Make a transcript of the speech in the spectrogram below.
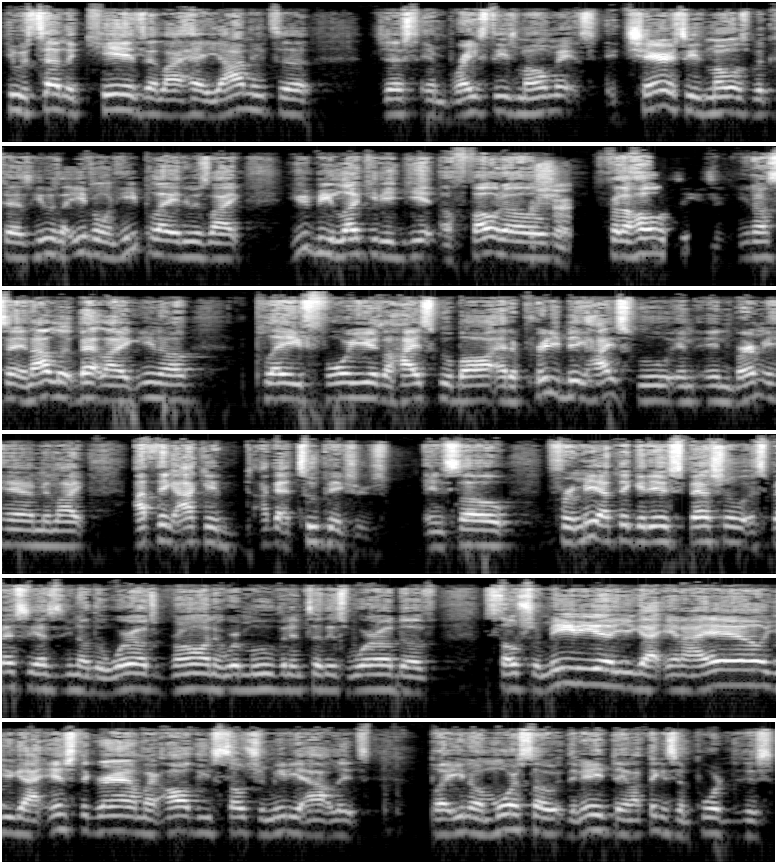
he was telling the kids that like, hey, y'all need to just embrace these moments, cherish these moments because he was like, even when he played, he was like, you'd be lucky to get a photo For sure. for the whole season. You know what I'm saying? And I look back like, you know, played four years of high school ball at a pretty big high school in, in Birmingham and like I think I could I got two pictures. And so for me, I think it is special, especially as you know the world's growing and we're moving into this world of social media. You got NIL, you got Instagram, like all these social media outlets. But you know, more so than anything, I think it's important to just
